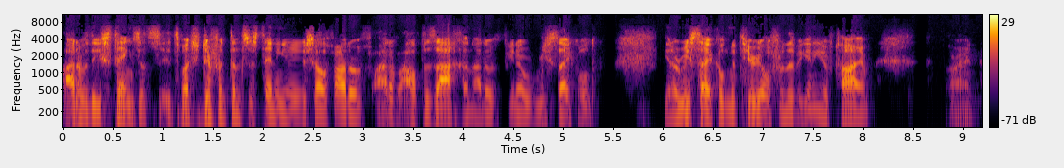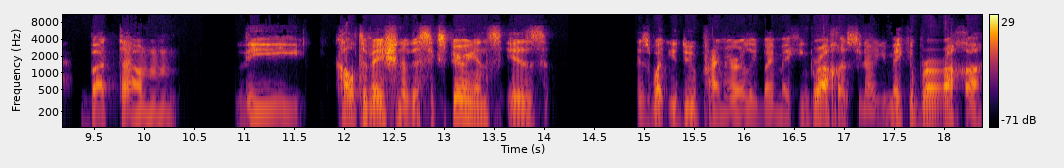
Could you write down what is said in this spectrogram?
out of these things. It's it's much different than sustaining yourself out of out of altazachen, out of you know recycled you know recycled material from the beginning of time. All right, but um, the cultivation of this experience is is what you do primarily by making brachas. You know, you make a bracha.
